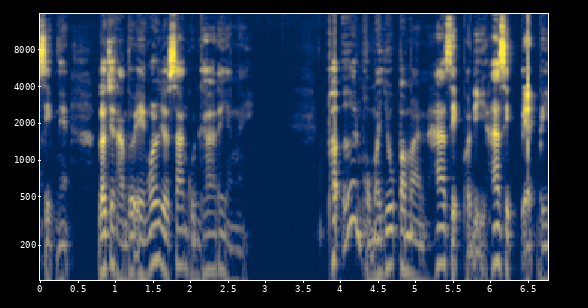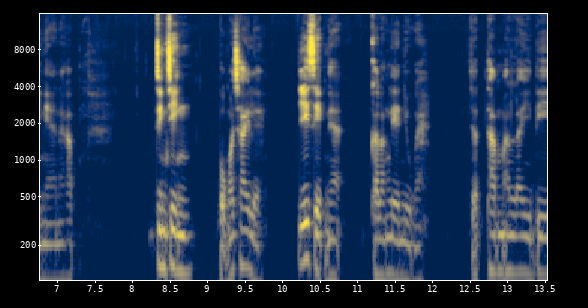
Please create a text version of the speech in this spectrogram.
50เนี่ยเราจะถามตัวเองว่าเราจะสร้างคุณค่าได้ยังไง เผอิญผมอายุประมาณ 50 พอดี 51 ปีเนี้ยนะครับ จริงๆ ผมว่าใช่เลย 20 เนี่ยกำลังเรียนอยู่ไง จะทำอะไรดี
